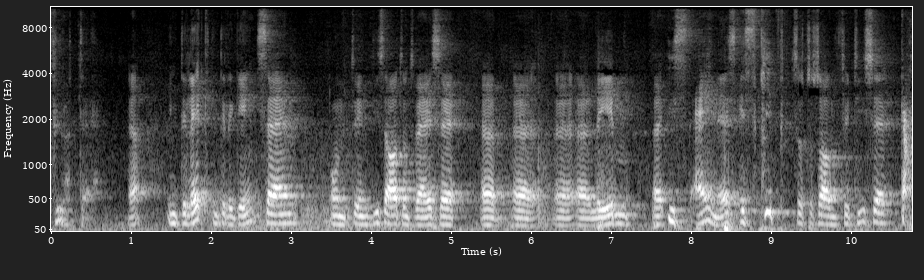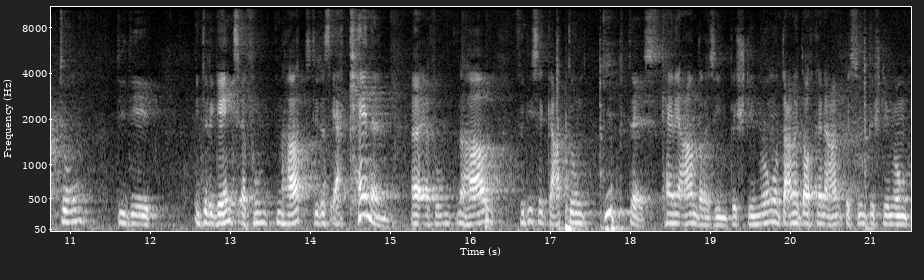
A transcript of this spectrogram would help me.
führte. Ja? Intellekt, intelligent sein und in dieser Art und Weise äh, äh, äh, leben äh, ist eines. Es gibt sozusagen für diese Gattung, die die Intelligenz erfunden hat, die das Erkennen äh, erfunden haben, für diese Gattung gibt es keine andere Sinnbestimmung und damit auch keine andere Sinnbestimmung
